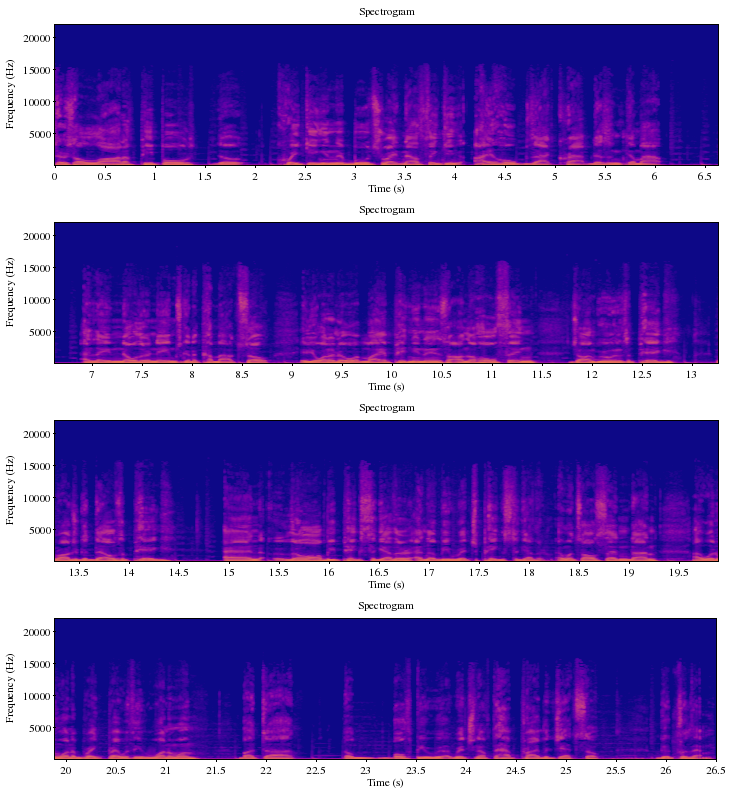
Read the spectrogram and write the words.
there's a lot of people you know, quaking in their boots right now thinking, I hope that crap doesn't come out. And they know their name's going to come out. So if you want to know what my opinion is on the whole thing, Jon Gruden's a pig, Roger Goodell's a pig, and they'll all be pigs together and they'll be rich pigs together. And when it's all said and done, I wouldn't want to break bread with either one of them, but uh, they'll both be rich enough to have private jets. So good for them.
